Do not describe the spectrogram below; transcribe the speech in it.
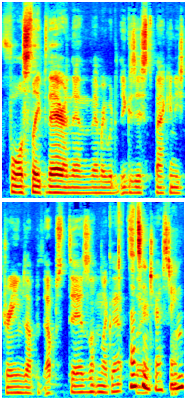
fall asleep there, and then memory would exist back in his dreams up upstairs or something like that. That's so, interesting.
